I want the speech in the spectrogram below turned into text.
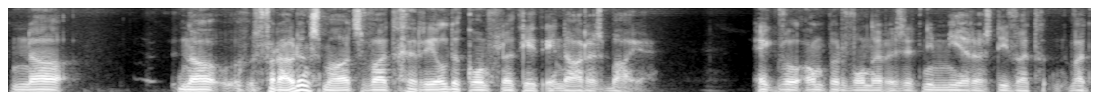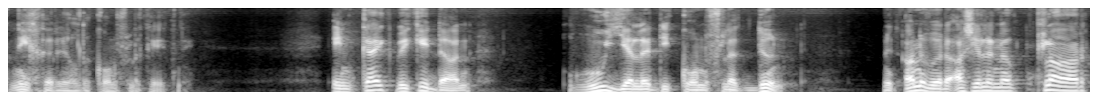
na na verhoudingsmaats wat gereelde konflik het en daar is baie. Ek wil amper wonder is dit nie meer as die wat wat nie gereelde konflik het nie. En kyk bietjie dan hoe julle die konflik doen. Met ander woorde, as julle nou klaar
